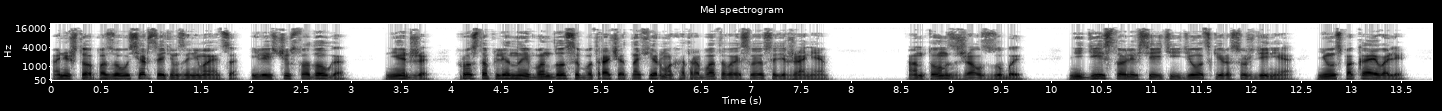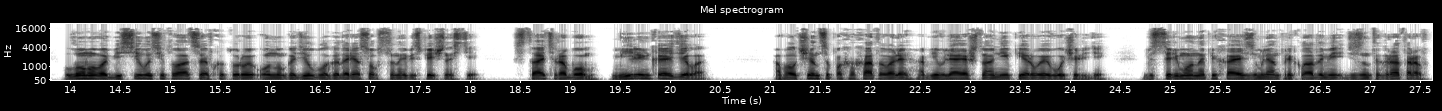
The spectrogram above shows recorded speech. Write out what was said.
Они что, по зову сердца этим занимаются? Или из чувства долга? Нет же, просто пленные бандосы батрачат на фермах, отрабатывая свое содержание. Антон сжал зубы. Не действовали все эти идиотские рассуждения, не успокаивали. Ломова бесила ситуация, в которую он угодил благодаря собственной беспечности. Стать рабом – миленькое дело. Ополченцы похохатывали, объявляя, что они первые в очереди. Бесцеремонно пихая землян прикладами дезинтеграторов,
